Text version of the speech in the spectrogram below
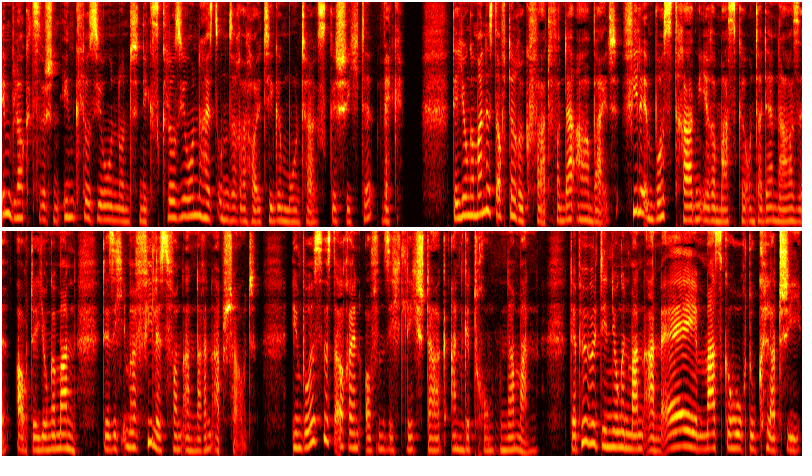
Im Block zwischen Inklusion und Nixklusion heißt unsere heutige Montagsgeschichte weg. Der junge Mann ist auf der Rückfahrt von der Arbeit. Viele im Bus tragen ihre Maske unter der Nase, auch der junge Mann, der sich immer vieles von anderen abschaut. Im Bus ist auch ein offensichtlich stark angetrunkener Mann. Der pöbelt den jungen Mann an. Ey, Maske hoch, du Klatschi!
